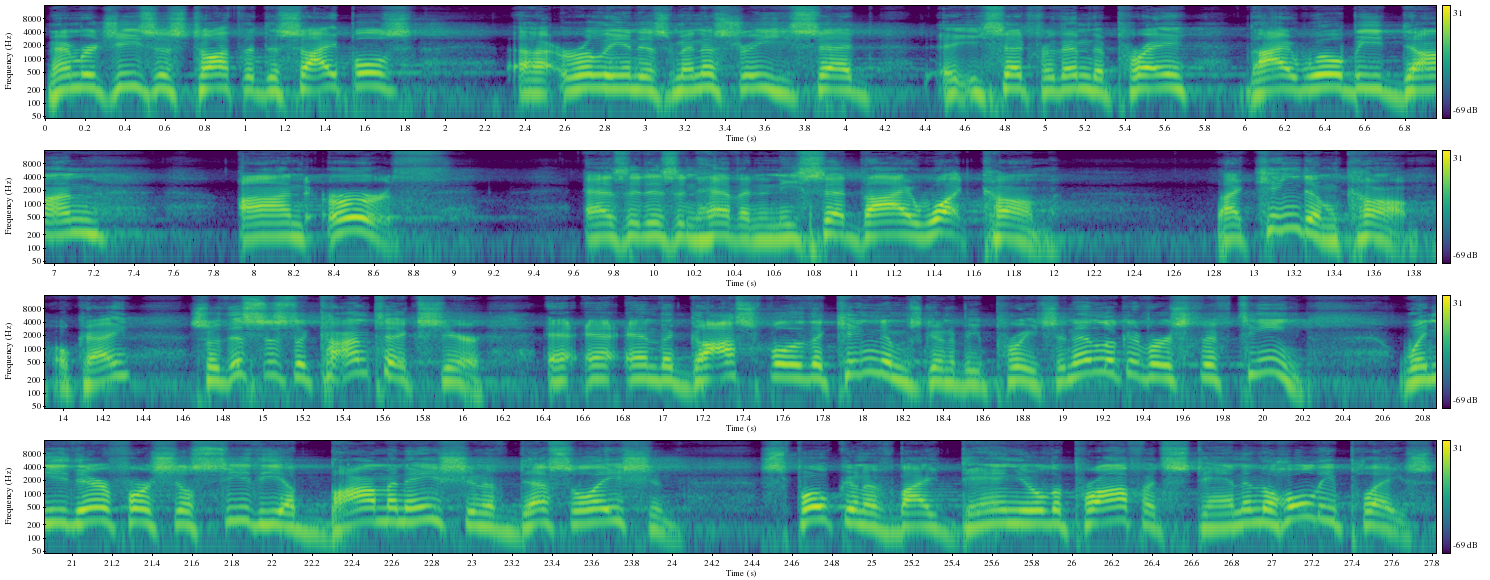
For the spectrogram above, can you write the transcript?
Remember, Jesus taught the disciples uh, early in his ministry. He said, he said for them to pray, Thy will be done on earth as it is in heaven. And he said, Thy what come? Thy kingdom come, okay? So this is the context here. And, and the gospel of the kingdom is going to be preached. And then look at verse 15. When ye therefore shall see the abomination of desolation spoken of by Daniel the prophet, stand in the holy place.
